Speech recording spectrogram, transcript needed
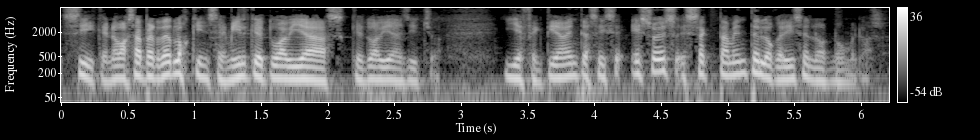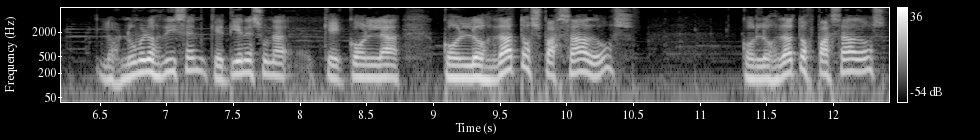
Sí, que no vas a perder los 15.000 que tú habías que tú habías dicho. Y efectivamente así eso es exactamente lo que dicen los números. Los números dicen que tienes una que con la con los datos pasados, con los datos pasados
